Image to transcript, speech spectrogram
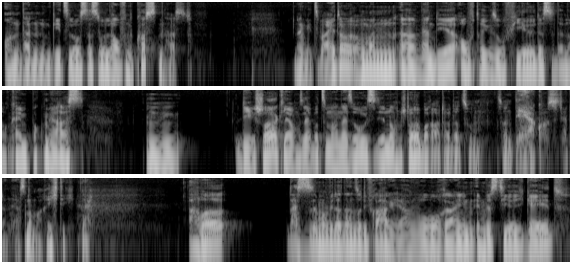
Und dann geht's los, dass du laufende Kosten hast. Und dann geht's weiter. Irgendwann äh, werden die Aufträge so viel, dass du dann auch keinen Bock mehr hast, mh, die Steuererklärung selber zu machen. Also holst du dir noch einen Steuerberater dazu. So, und der kostet ja dann erst nochmal richtig. Ja. Aber das ist immer wieder dann so die Frage, ja, wo rein investiere ich Geld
